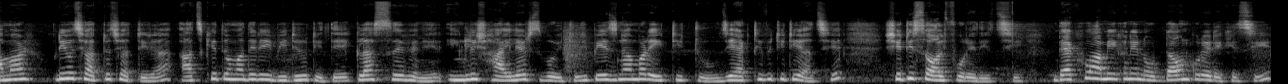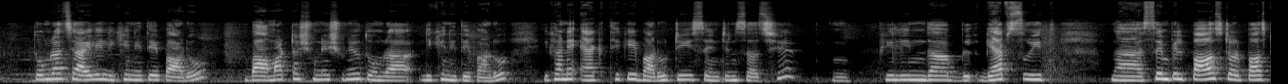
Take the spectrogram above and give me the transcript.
আমার প্রিয় ছাত্রছাত্রীরা, আজকে তোমাদের এই ভিডিওটিতে ক্লাস সেভেনের ইংলিশ হাইলাইটস বইটির পেজ নাম্বার এইটটি টু যে অ্যাক্টিভিটিটি আছে, সেটি সলভ করে দিচ্ছি। দেখো, আমি এখানে নোট ডাউন করে রেখেছি। তোমরা চাইলে লিখে নিতে পারো বা আমারটা শুনে শুনেও তোমরা লিখে নিতে পারো। এখানে এক থেকে বারোটি সেন্টেন্স আছে fill in the gaps gaps with past simple past perfect past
